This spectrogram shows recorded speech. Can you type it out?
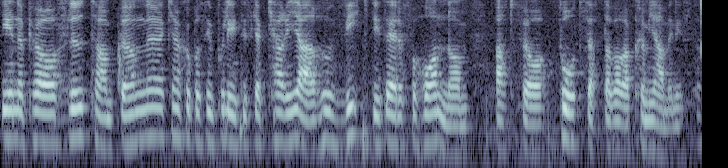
inne på sluttampen eh, kanske på sin politiska karriär. Hur viktigt är det för honom att få fortsätta vara premiärminister?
